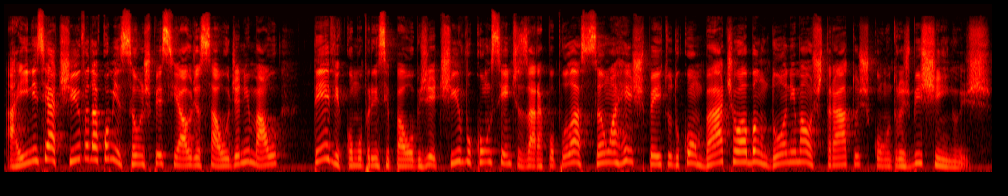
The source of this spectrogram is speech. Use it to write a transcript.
A iniciativa da Comissão Especial de Saúde Animal teve como principal objetivo conscientizar a população a respeito do combate ao abandono e maus tratos contra os bichinhos.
